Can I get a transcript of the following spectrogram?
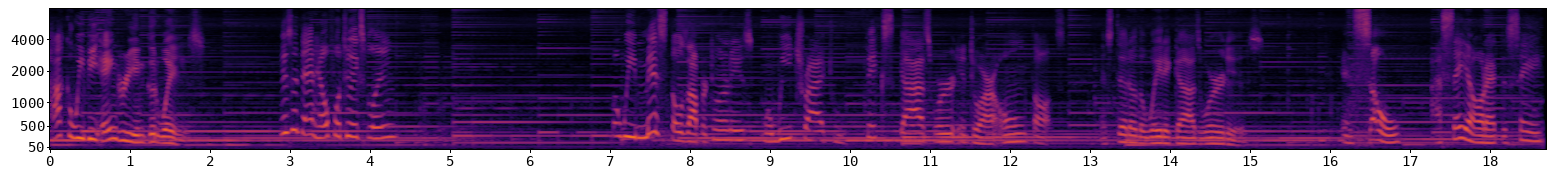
How can we be angry in good ways? Isn't that helpful to explain? But we miss those opportunities when we try to fix God's word into our own thoughts instead of the way that God's word is. And so I say all that to say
